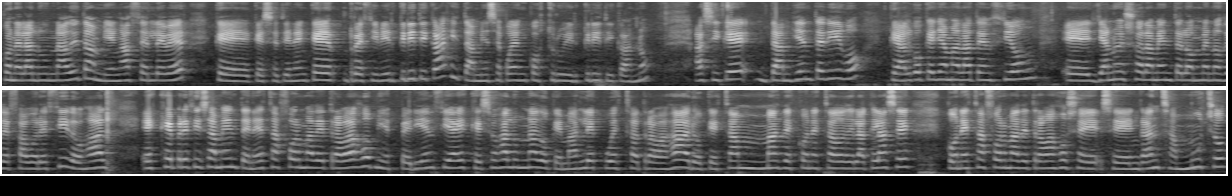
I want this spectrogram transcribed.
con el alumnado y también hacerle ver que, que se tienen que recibir críticas y también se pueden construir críticas, ¿no? Así que también te digo que algo que llama la atención eh, ya no es solamente los menos desfavorecidos, es que precisamente en esta forma de trabajo mi experiencia es que esos alumnados que más les cuesta trabajar o que están más desconectados de la clase, con esta forma de trabajo se, se enganchan mucho,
